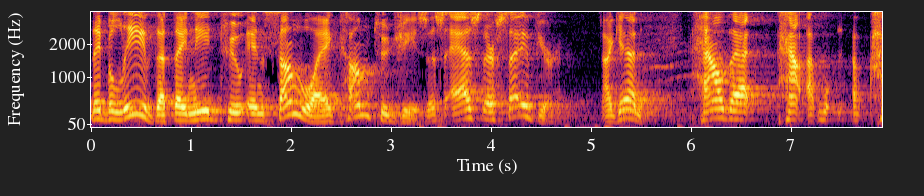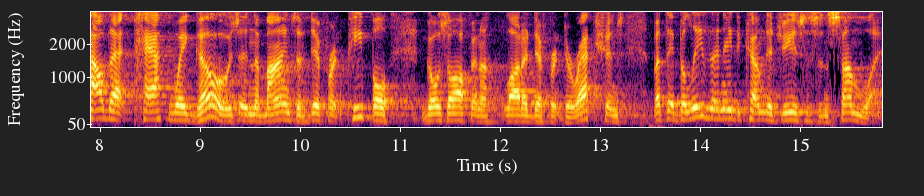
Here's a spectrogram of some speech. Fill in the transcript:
they believe that they need to, in some way, come to Jesus as their Savior. Again, how that, how, uh, uh, how that pathway goes in the minds of different people goes off in a lot of different directions, but they believe they need to come to Jesus in some way.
